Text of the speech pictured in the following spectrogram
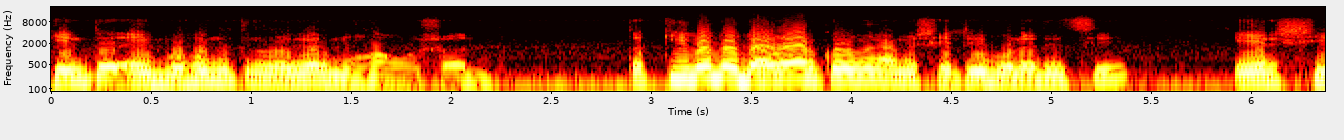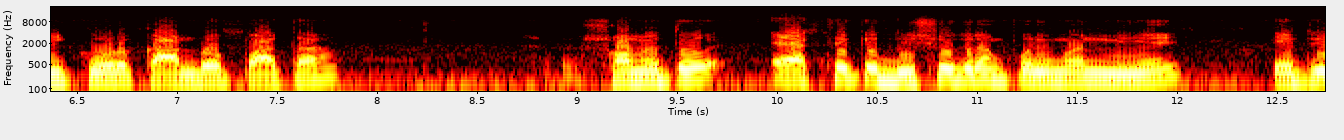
কিন্তু এই বহুমূত্র রোগের মহা ঔষধ। তো কীভাবে ব্যবহার করবেন আমি সেটি বলে দিচ্ছি। এর শিকড়, কাণ্ড, পাতা সমেত এক থেকে দুশো গ্রাম পরিমাণ নিয়ে এটি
